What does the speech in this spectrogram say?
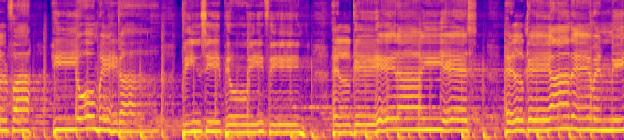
Alfa y Omega, principio y fin, el que era y es, el que ha de venir.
